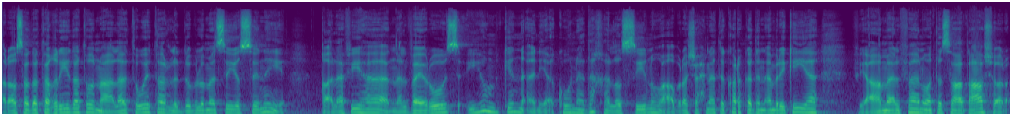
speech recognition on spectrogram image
رصد تغريدة على تويتر للدبلوماسي الصيني. قال فيها أن الفيروس يمكن أن يكون دخل الصين عبر شحنات كركد أمريكية في عام 2019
